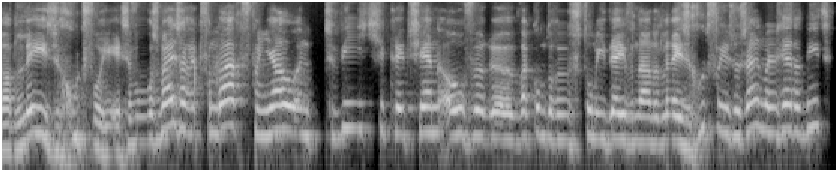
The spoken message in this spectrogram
dat lezen goed voor je is. En volgens mij zag ik vandaag van jou een tweetje, Chrétien, over uh, waar komt toch een stom idee vandaan dat lezen goed voor je zou zijn? Was jij dat niet?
